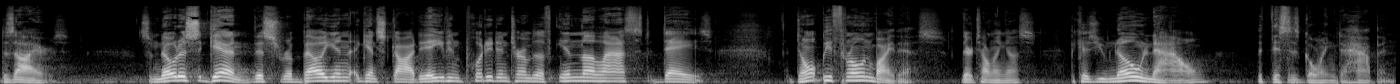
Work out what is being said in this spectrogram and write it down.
desires. So notice again this rebellion against God. They even put it in terms of in the last days. Don't be thrown by this, they're telling us, because you know now that this is going to happen.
